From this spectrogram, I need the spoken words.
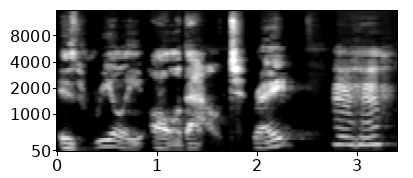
is really all about, right? Mm-hmm.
